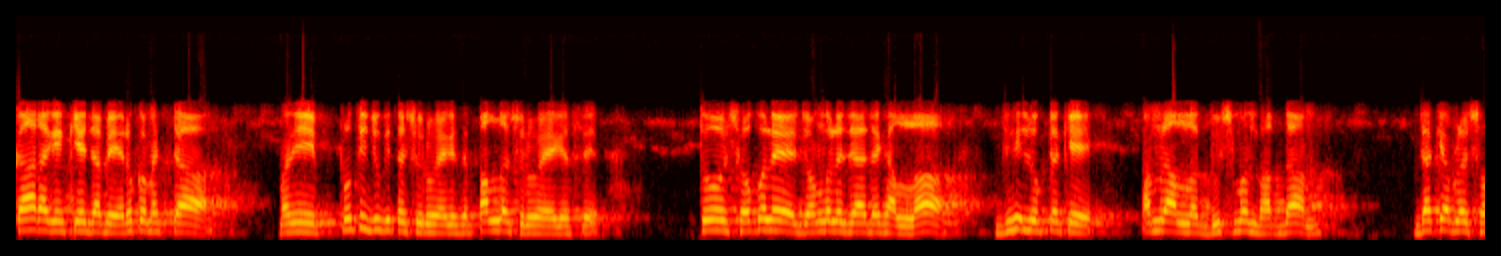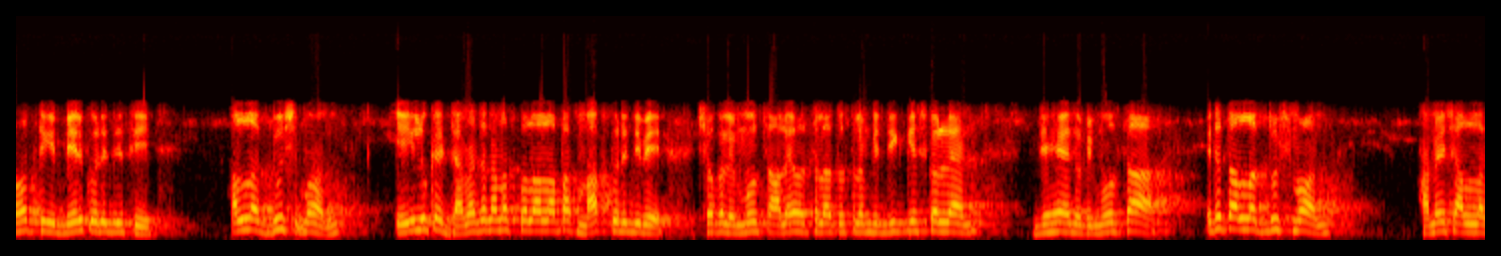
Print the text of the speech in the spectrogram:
কার আগে কে যাবে এরকম একটা মানে প্রতিযোগিতা শুরু হয়ে গেছে, পাল্লা শুরু হয়ে গেছে। তো সকলে জঙ্গলে যায়, দেখে আল্লাহ যে লোকটাকে আমরা আল্লাহ দুশ্মন ভাবতাম, যাকে আমরা শহর থেকে বের করে দিছি আল্লাহ দুশ্মন, এই লোকের জানাজা নামাজ পড়লে আল্লাহ পাক মাফ করে দিবে। সকলে মুসা আলাইসাল্লাতামকে জিজ্ঞেস করলেন, যে হে নবী মুসা, এটা তো আল্লাহর দুশ্মন। হামেশা আল্লাহ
